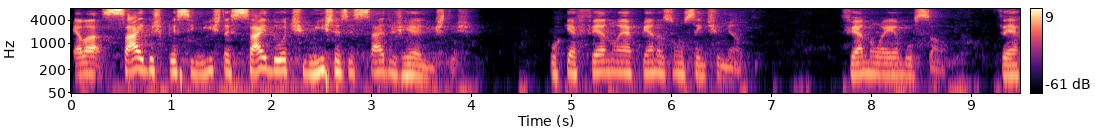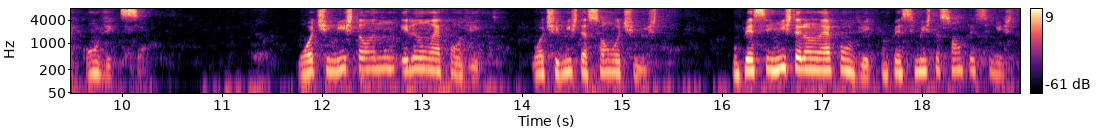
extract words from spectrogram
Ela sai dos pessimistas, sai dos otimistas e sai dos realistas. Porque a fé não é apenas um sentimento. Fé não é emoção. Fé é convicção. Um otimista ele não é convicto. Um otimista é só um otimista. Um pessimista ele não é convicto. Um pessimista é só um pessimista.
